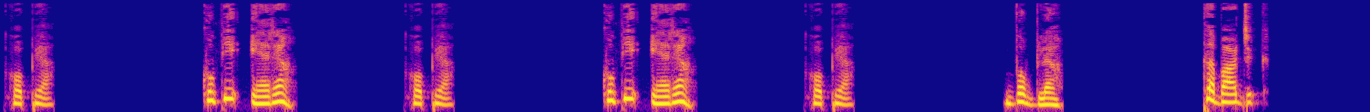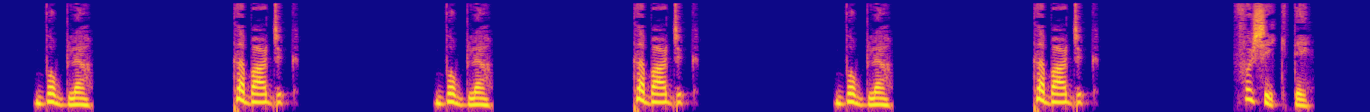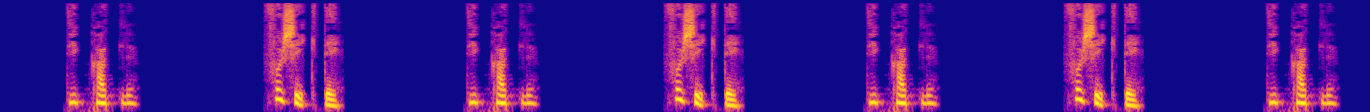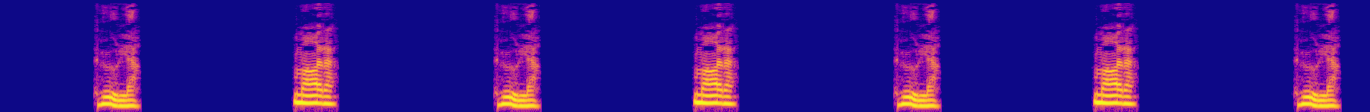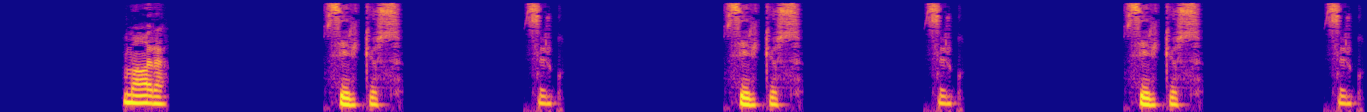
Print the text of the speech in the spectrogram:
kopya Kopiere. kopya Kopiere. Kopya Boble. kabarcık Boble. kabarcık Boble. kabarcık Boble. kabarcık Forsiktig. dikkatli Forsiktig. dikkatli Forsiktig. dikkatli Forsiktig. dikkatli Hule. mağara Hule. mağara Hule. mağara Hule. mağara Sirkus. sirk Sirkus. sirk Sirkus. Sirk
